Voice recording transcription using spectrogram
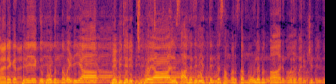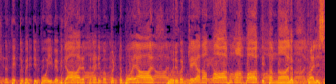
നരകത്തിലേക്ക് പോകുന്ന വഴിയാ വ്യഭിചരിച്ചു പോയാൽ സാഹചര്യത്തിന്റെ സമ്മർദ്ദം മൂലമെങ്ങാനും ഒരു മനുഷ്യനിൽ നിന്ന് തെറ്റുപറ്റിപ്പോയി വ്യഭിചാരത്തിന് അടിമപ്പെട്ടു പോയാൽ ഒരുപക്ഷെ അത് അള്ളാഹു മാപ്പാക്കി തന്നാലും പലിശ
